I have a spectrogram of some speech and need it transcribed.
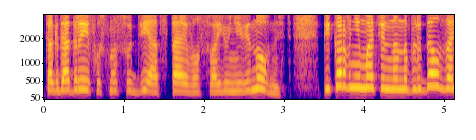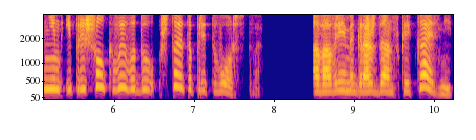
Когда Дрейфус на суде отстаивал свою невиновность, Пикар внимательно наблюдал за ним и пришел к выводу, что это притворство. А во время гражданской казни,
